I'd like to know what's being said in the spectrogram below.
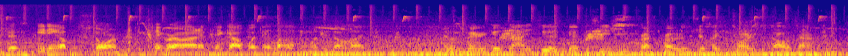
just eating up a storm. They go around and pick out what they like and what they don't like. They have a very good diet too, as you guys can see. Fresh produce just like the tortoises all the time.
